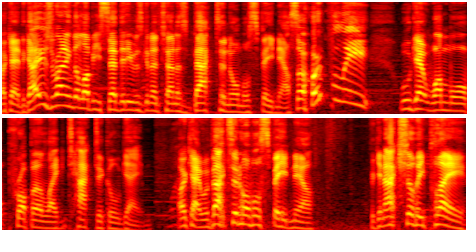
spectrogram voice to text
Okay, the guy who's running the lobby said that he was going to turn us back to normal speed now. So hopefully we'll get one more proper, like, tactical game. Okay, we're back to normal speed now. We can actually play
